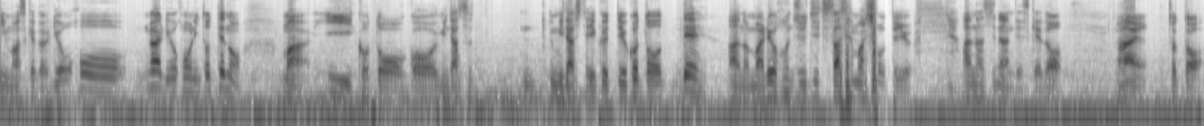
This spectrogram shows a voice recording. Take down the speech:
言いますけど両方が両方にとってのまあいいことをこう生み出す生み出していくっていうことであの、まあ、両方充実させましょうっていう 話なんですけどはいちょっと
